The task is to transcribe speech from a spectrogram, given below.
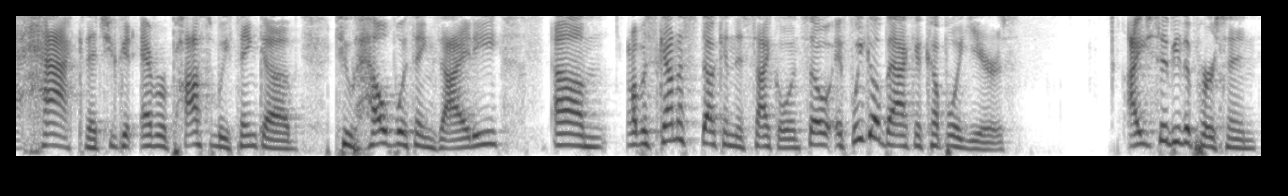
hack that you could ever possibly think of to help with anxiety, um, I was kind of stuck in this cycle. And so if we go back a couple of years, I used to be the person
